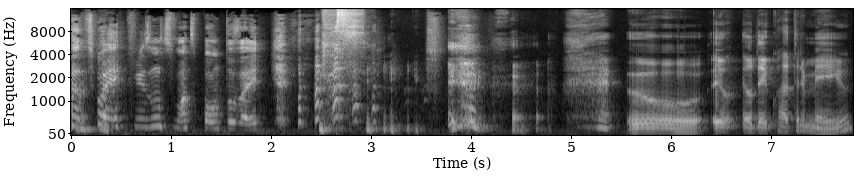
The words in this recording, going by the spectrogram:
atuei, fiz uns, umas pontas aí. Sim. eu, eu, eu dei 4,5.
